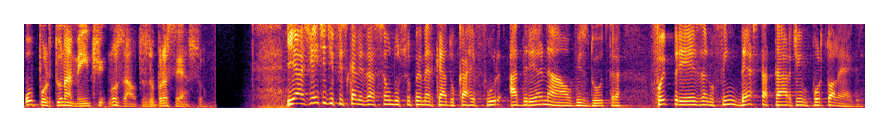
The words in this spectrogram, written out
oportunamente nos autos do processo. E a agente de fiscalização do supermercado Carrefour, Adriana Alves Dutra, foi presa no fim desta tarde em Porto Alegre.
